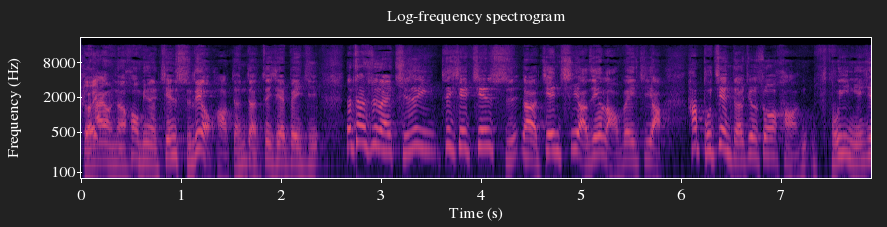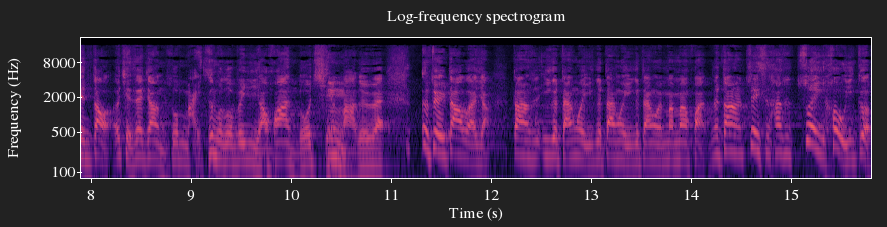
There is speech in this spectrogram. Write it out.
对，还有呢后面的歼十六哈等等这些飞机。那但是呢，其实这些歼十呃歼七啊这些老飞机啊，它不见得就是说好服役年限到，而且再加上你说买这么多飞机也要花很多钱嘛，嗯、对不对？那对于大陆来讲，当然是一个单位一个单位一个单位慢慢换。那当然这次它是最后一个。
